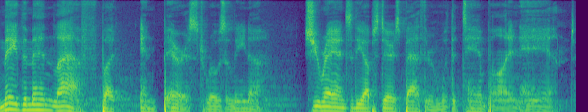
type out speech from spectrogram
made the men laugh but embarrassed Rosalina. She ran to the upstairs bathroom with the tampon in hand.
